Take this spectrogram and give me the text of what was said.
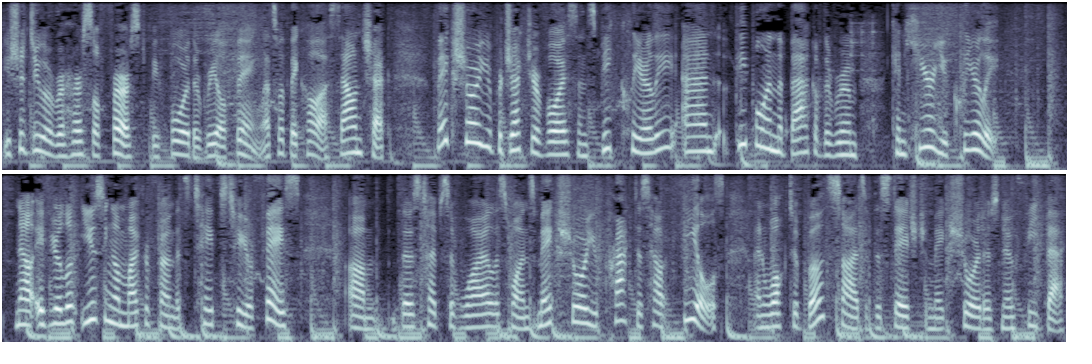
you should do a rehearsal first before the real thing. That's what they call a sound check. Make sure you project your voice and speak clearly, and people in the back of the room can hear you clearly. Now, if you're lo- using a microphone that's taped to your face, um, those types of wireless ones, make sure you practice how it feels and walk to both sides of the stage to make sure there's no feedback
